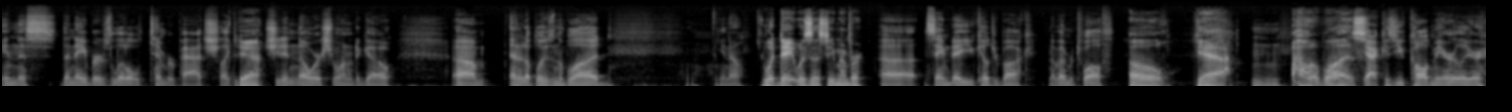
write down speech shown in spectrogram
in this the neighbor's little timber patch. Like, Yeah. she didn't know where she wanted to go. Um, ended up losing the blood. You know, what date was this? Do you remember? uh, same day you killed your buck, November 12th. Oh, yeah. Oh, it was. Mm-hmm. Yeah, because you called me earlier.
